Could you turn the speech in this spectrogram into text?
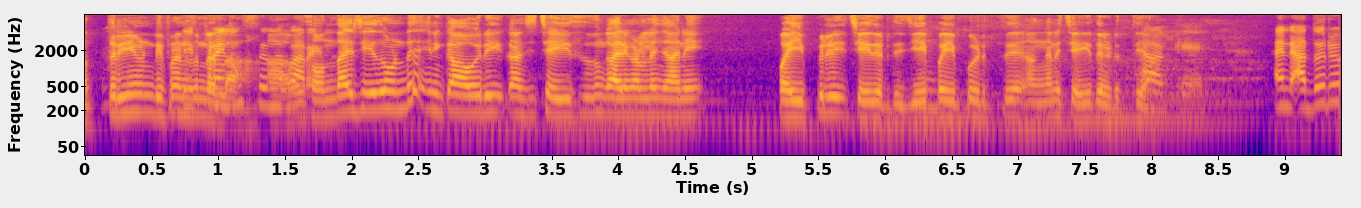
അത്രയും ഡിഫറൻസ് ഉണ്ടല്ലോ. സ്വന്തമായി ചെയ്തുകൊണ്ട് എനിക്ക് ആ ഒരു ചെയ്സും കാര്യങ്ങളെല്ലാം ഞാൻ പൈപ്പിൽ ചെയ്തെടുത്ത്. ജി പൈപ്പ് എടുത്ത് അങ്ങനെ ചെയ്തെടുത്ത ആൻഡ് അതൊരു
